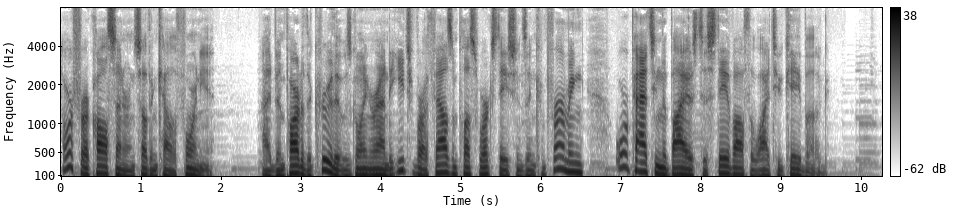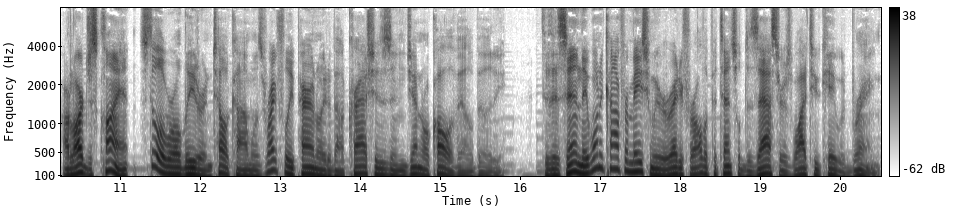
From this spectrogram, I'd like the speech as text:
I worked for a call center in Southern California. I had been part of the crew that was going around to each of our thousand plus workstations and confirming or patching the BIOS to stave off the Y2K bug. Our largest client, still a world leader in telecom, was rightfully paranoid about crashes and general call availability. To this end, they wanted confirmation we were ready for all the potential disasters Y2K would bring.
